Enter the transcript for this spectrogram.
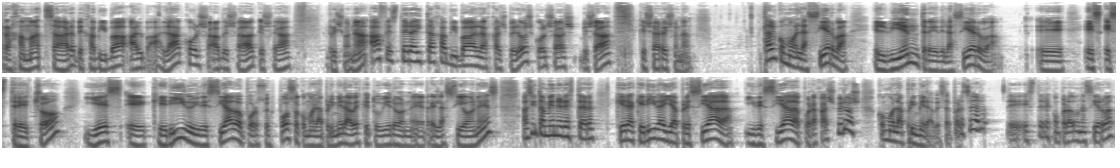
rahamatzar behabiba al baala kol shah besha que sea rishona, afester aita habiba al hashberosh kol shah besha que sea rishona. Tal como la sierva, el vientre de la sierva, eh, es estrecho y es eh, querido y deseado por su esposo como la primera vez que tuvieron eh, relaciones. Así también era Esther, que era querida y apreciada y deseada por Ahashverosh como la primera vez. Al parecer, Esther es comparada a una sierva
